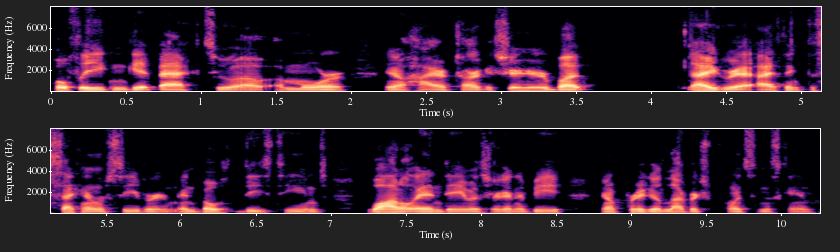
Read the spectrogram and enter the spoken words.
hopefully he can get back to a, a more you know higher target share here, but I agree. I think the second receiver in both of these teams, Waddle and Davis, are going to be you know pretty good leverage points in this game.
